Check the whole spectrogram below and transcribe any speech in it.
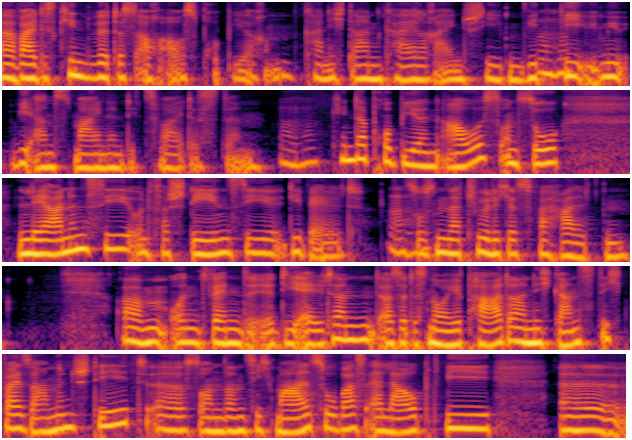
äh, weil das Kind wird es auch ausprobieren. Kann ich da einen Keil reinschieben? Wie, mhm. wie, wie, ernst meinen die zwei das denn? Mhm. Kinder probieren aus und so lernen sie und verstehen sie die Welt. Mhm. So ist ein natürliches Verhalten. Ähm, und wenn die Eltern, also das neue Paar da nicht ganz dicht beisammen steht, äh, sondern sich mal sowas erlaubt wie, äh,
